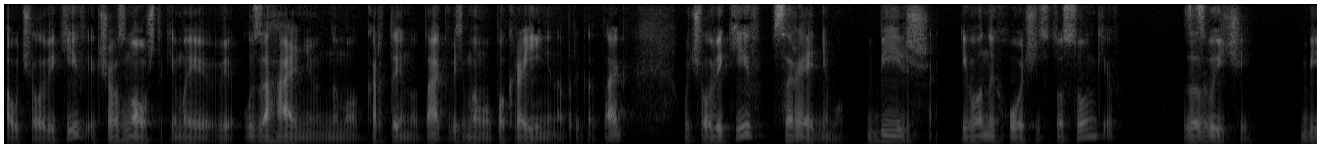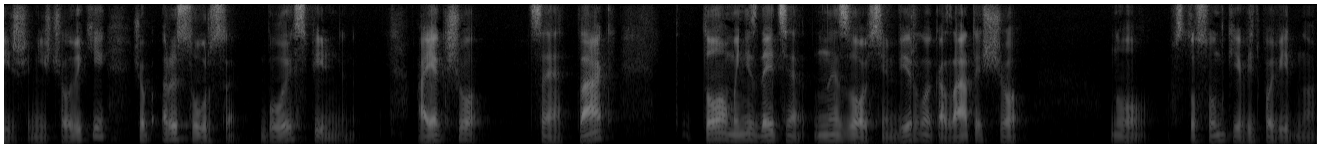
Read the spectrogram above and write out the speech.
А у чоловіків, якщо знову ж таки ми узагальнюємо картину, так, візьмемо по країні, наприклад, так, у чоловіків в середньому більше, і вони хочуть стосунків зазвичай більше, ніж чоловіки, щоб ресурси були спільними. А якщо це так, то мені здається не зовсім вірно казати, що ну, в стосунки, відповідно,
